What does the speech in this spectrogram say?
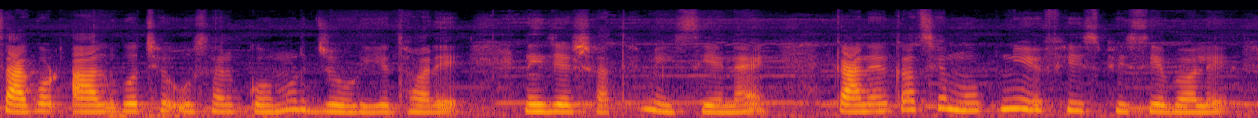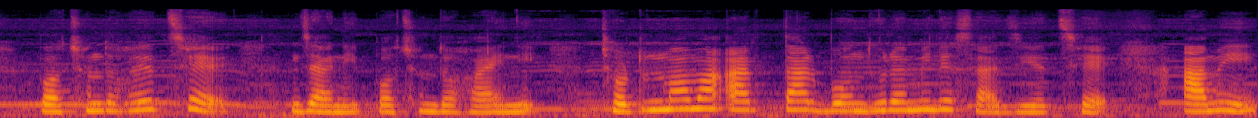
সাগর আলগোছে উষার কোমর জড়িয়ে ধরে, নিজের সাথে মিশিয়ে নেয়। কানের কাছে মুখ নিয়ে ফিস ফিসিয়ে বলে, পছন্দ হয়েছে? জানি, পছন্দ হয়নি। ছোটন মামা আর তার বন্ধুরা মিলে সাজিয়েছে। আমি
